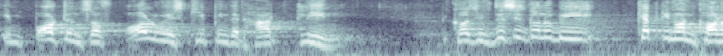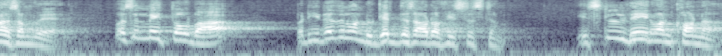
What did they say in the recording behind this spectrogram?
importance of always keeping that heart clean. Because if this is going to be kept in one corner somewhere, person made tawbah, but he doesn't want to get this out of his system. It's still there in one corner.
